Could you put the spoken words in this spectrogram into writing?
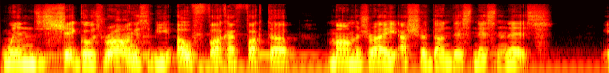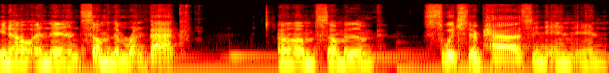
when shit goes wrong is to be oh fuck i fucked up. Mom is right. I should have done this and this and this you know and then some of them run back. Um some of them switch their paths and and, and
